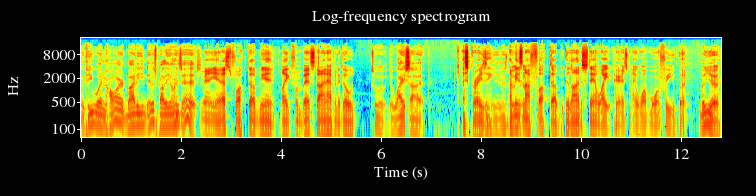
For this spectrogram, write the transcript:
if he wasn't hard body, they was probably on his ass Man, yeah, that's fucked up. Being like from Bed Stuy having to go. to the white side. That's crazy. Yeah, that's I mean, it's not fucked up because I understand why your parents might want more for you, but But yeah,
